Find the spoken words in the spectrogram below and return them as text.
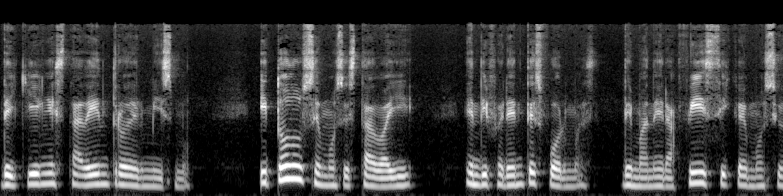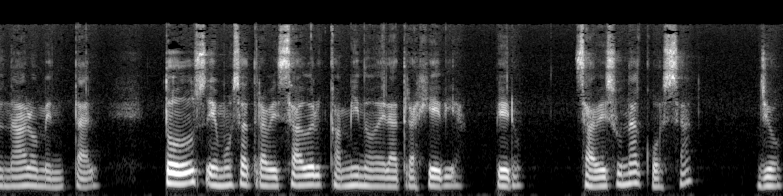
de quien está dentro del mismo. Y todos hemos estado allí, en diferentes formas, de manera física, emocional o mental. Todos hemos atravesado el camino de la tragedia, pero ¿sabes una cosa? Yo,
